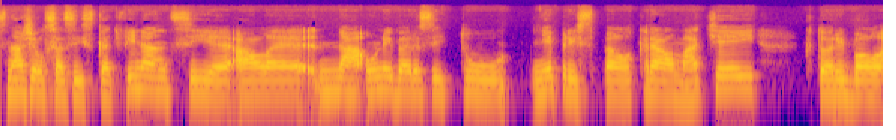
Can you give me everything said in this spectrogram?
snažil sa získať financie, ale na univerzitu neprispel král Matej, ktorý bol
